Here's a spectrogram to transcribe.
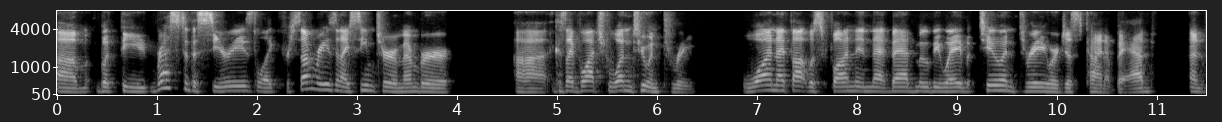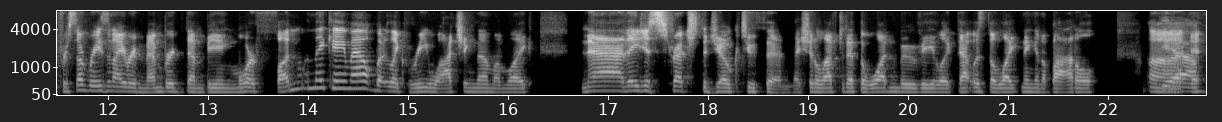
Um, but the rest of the series, like for some reason, I seem to remember because uh, I've watched one, two, and three. One I thought was fun in that bad movie way, but two and three were just kind of bad. And for some reason, I remembered them being more fun when they came out. But like rewatching them, I'm like, nah, they just stretched the joke too thin. They should have left it at the one movie. Like that was the lightning in a bottle. Uh, yeah. And,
